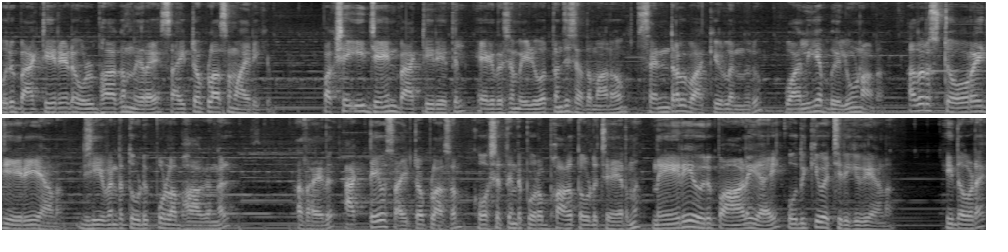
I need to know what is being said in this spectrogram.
ഒരു ബാക്ടീരിയയുടെ ഉൾഭാഗം നിറയെ സൈറ്റോപ്ലാസം ആയിരിക്കും. പക്ഷേ ഈ ജെയിൻ ബാക്ടീരിയത്തിൽ ഏകദേശം എഴുപത്തഞ്ച് ശതമാനവും സെൻട്രൽ വാക്യൂൾ എന്നൊരു വലിയ ബലൂണാണ്. അതൊരു സ്റ്റോറേജ് ഏരിയയാണ്. ജീവന്റെ തുടിപ്പുള്ള ഭാഗങ്ങൾ അതായത് ആക്റ്റീവ് സൈറ്റോപ്ലാസം കോശത്തിന്റെ പുറംഭാഗത്തോട് ചേർന്ന് നേരിയ ഒരു പാളിയായി ഒതുക്കി വച്ചിരിക്കുകയാണ്. ഇതോടെ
